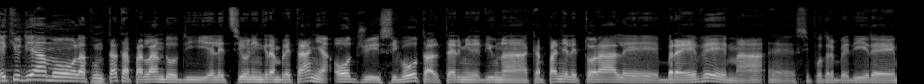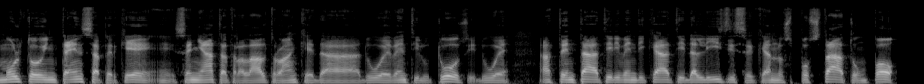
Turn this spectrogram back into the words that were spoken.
E chiudiamo la puntata parlando di elezioni in Gran Bretagna. Oggi si vota al termine di una campagna elettorale breve, ma eh, si potrebbe dire molto intensa perché è segnata tra l'altro anche da due eventi luttuosi, due attentati rivendicati dall'ISIS che hanno spostato un po'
